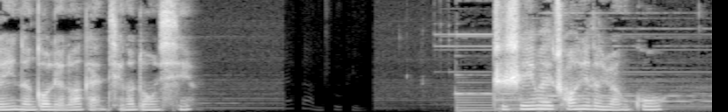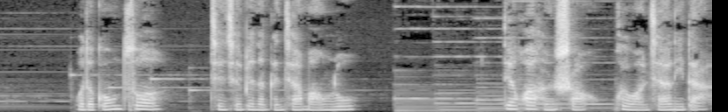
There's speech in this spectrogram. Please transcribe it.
唯一能够联络感情的东西。只是因为创业的缘故，我的工作渐渐变得更加忙碌，电话很少会往家里打，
